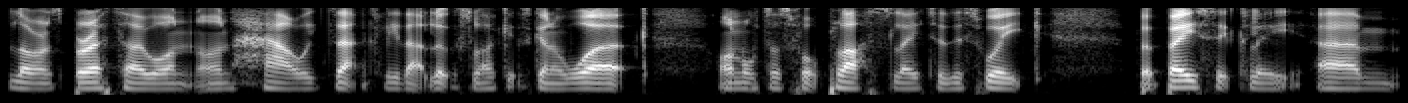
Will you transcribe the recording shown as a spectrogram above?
Lawrence Barretto on, on how exactly that looks like it's going to work on Autosport Plus later this week. But basically, um,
